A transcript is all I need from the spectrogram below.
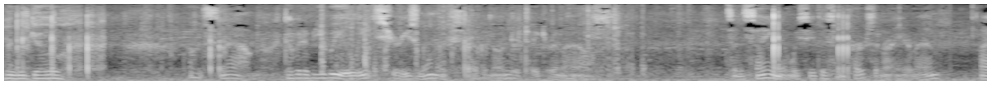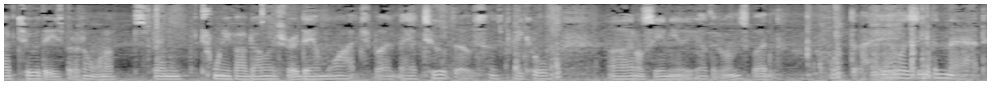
here we go. Oh snap. WWE Elite Series 107 Undertaker in the house. It's insane that we see this in person right here, man. I have two of these, but I don't want to spend $25 for a damn watch, but they have two of those. That's pretty cool. Uh, I don't see any of the other ones, but what the hell is even that?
